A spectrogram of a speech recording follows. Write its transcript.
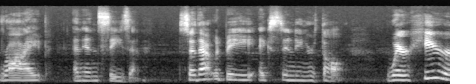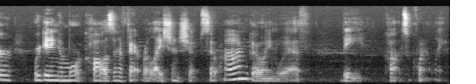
ripe and in season. So that would be extending your thought. Where here we're getting a more cause and effect relationship. So I'm going with B, consequently.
